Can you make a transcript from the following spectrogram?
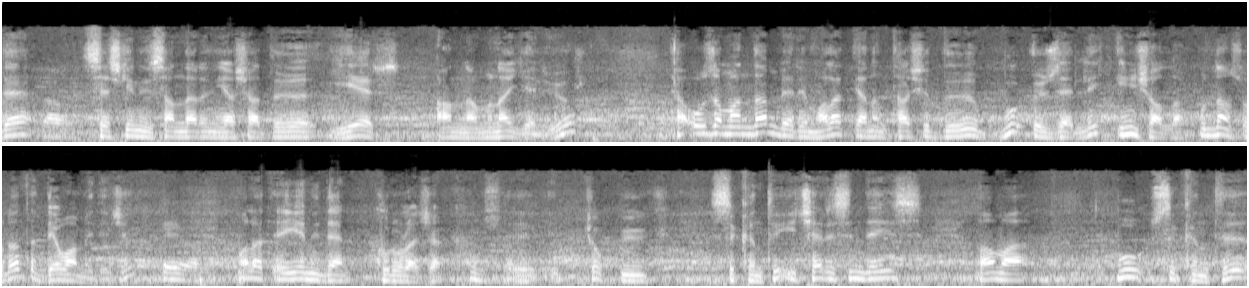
de seçkin insanların yaşadığı yer anlamına geliyor. Ta o zamandan beri Malatya'nın taşıdığı bu özellik inşallah bundan sonra da devam edecek. Eyvallah. Malatya yeniden kurulacak. Ee, çok büyük sıkıntı içerisindeyiz ama bu sıkıntı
